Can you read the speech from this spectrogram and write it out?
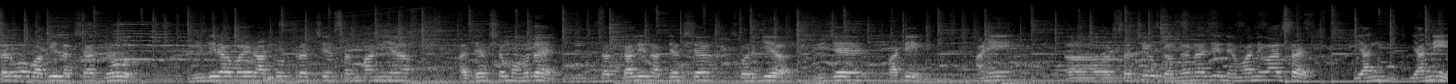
सर्व बाबी लक्षात घेऊन इंदिराबाई राठोड ट्रस्टचे सन्माननीय अध्यक्ष महोदय तत्कालीन अध्यक्ष स्वर्गीय विजय पाटील आणि सचिव गंगनाजी नेमानिवार साहेब यां यांनी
